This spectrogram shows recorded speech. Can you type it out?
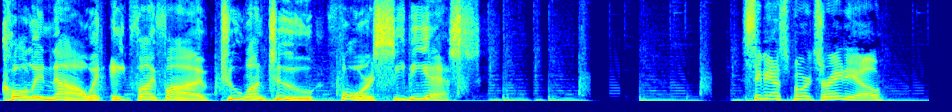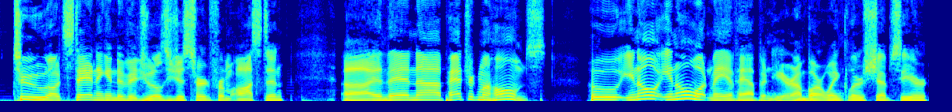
Call in now at 855 212 4CBS. CBS Sports Radio, two outstanding individuals you just heard from Austin, uh, and then uh, Patrick Mahomes, who you know you know what may have happened here. I'm Bart Winkler, Shep's here,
